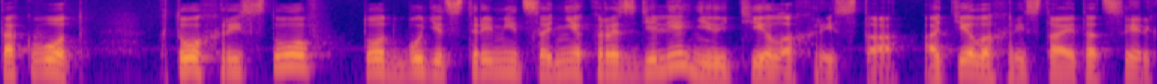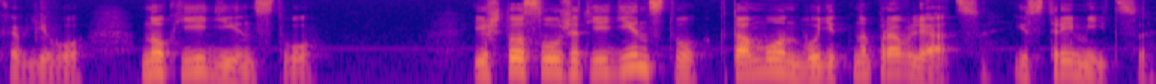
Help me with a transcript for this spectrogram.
Так вот, кто Христов, тот будет стремиться не к разделению тела Христа, а тело Христа – это церковь его, но к единству. И что служит единству, к тому он будет направляться и стремиться.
